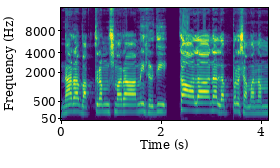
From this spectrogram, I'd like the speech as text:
नरवक्त्रं स्मरामि हृदि कालानलप्रशमनम्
